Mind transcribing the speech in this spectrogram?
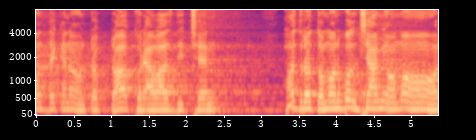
মধ্যে কেন টক টক করে আওয়াজ দিচ্ছেন? হজরত অমর বলছে, আমি অমর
